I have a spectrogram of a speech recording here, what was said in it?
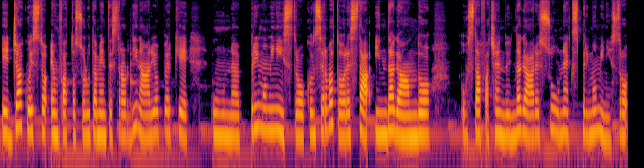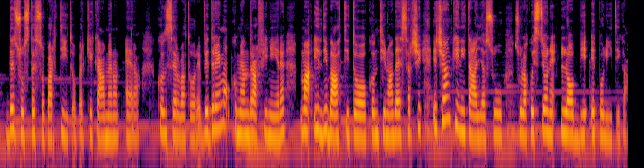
E già questo è un fatto assolutamente straordinario perché un primo ministro conservatore sta indagando o sta facendo indagare su un ex primo ministro del suo stesso partito, perché Cameron era conservatore. Vedremo come andrà a finire, ma il dibattito continua ad esserci e c'è anche in Italia su, sulla questione lobby e politica.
